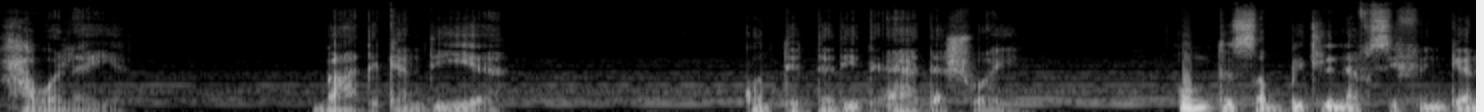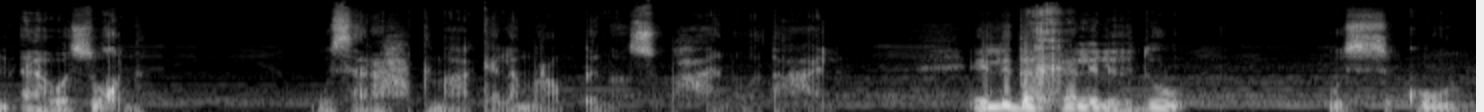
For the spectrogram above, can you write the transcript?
حواليا. بعد كام دقيقة كنت ابتديت أهدى شوية. قمت صبيت لنفسي فنجان قهوة سخنة وسرحت مع كلام ربنا سبحانه وتعالى اللي دخل الهدوء والسكون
